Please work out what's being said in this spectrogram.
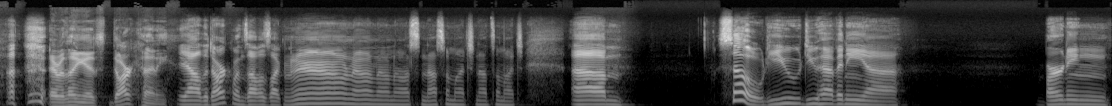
Everything is dark honey. yeah, the dark ones. I was like, no, no, no, no, it's not so much, not so much. Um, so do you do you have any uh, burning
